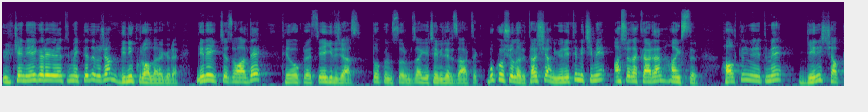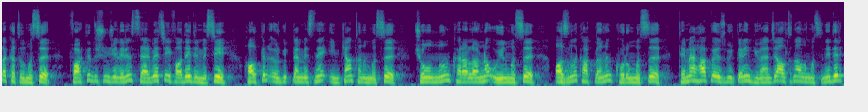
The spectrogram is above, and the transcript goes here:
Ülke neye göre yönetilmektedir hocam? Dini kurallara göre. Nereye gideceğiz o halde? Teokrasiye gideceğiz. 9 sorumuza geçebiliriz artık. Bu koşulları taşıyan yönetim biçimi aşağıdakilerden hangisidir? Halkın yönetime geniş çapta katılması, farklı düşüncelerin serbestçe ifade edilmesi, halkın örgütlenmesine imkan tanınması, çoğunluğun kararlarına uyulması, azınlık haklarının korunması, temel hak ve özgürlüklerin güvence altına alınması nedir?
